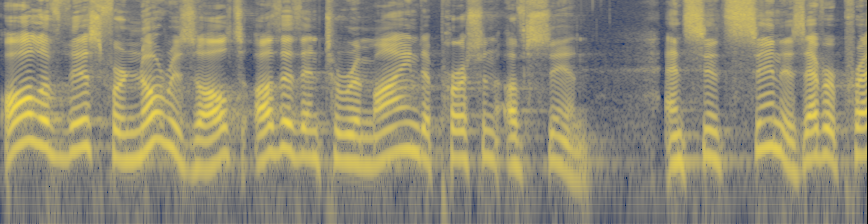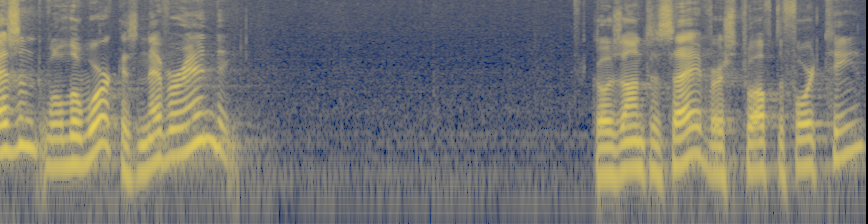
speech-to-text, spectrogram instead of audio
All of this for no result other than to remind a person of sin. And since sin is ever present, well, the work is never ending. Goes on to say, verse 12 to 14,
